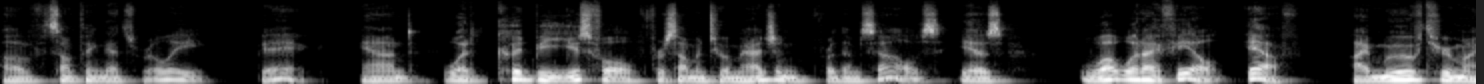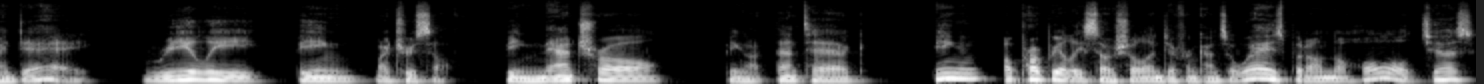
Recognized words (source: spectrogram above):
of something that's really big. And what could be useful for someone to imagine for themselves is what would I feel if I moved through my day really being my true self, being natural, being authentic, being appropriately social in different kinds of ways, but on the whole, just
